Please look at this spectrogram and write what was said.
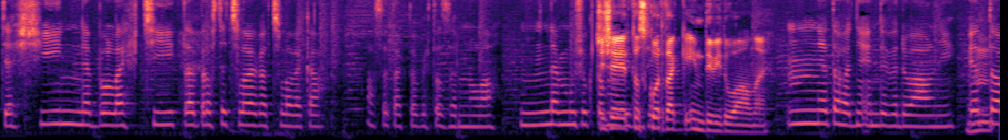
těžší nebo lehčí, to je prostě člověk od člověka. Asi tak to bych to zhrnula. Nemůžu k tomu Čiže je to skôr tak individuálne? Mm, je to hodně individuální. Mm-hmm. Je mhm. to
